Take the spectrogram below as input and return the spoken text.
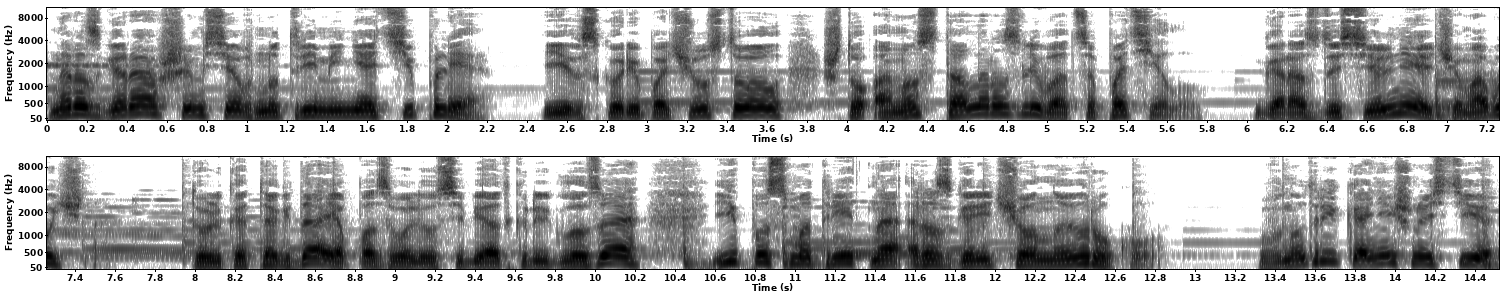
на разгоравшемся внутри меня тепле и вскоре почувствовал, что оно стало разливаться по телу. Гораздо сильнее, чем обычно. Только тогда я позволил себе открыть глаза и посмотреть на разгоряченную руку. Внутри конечности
